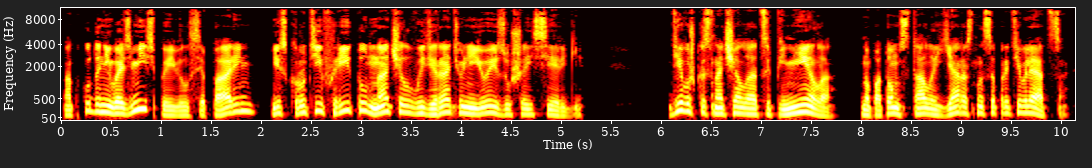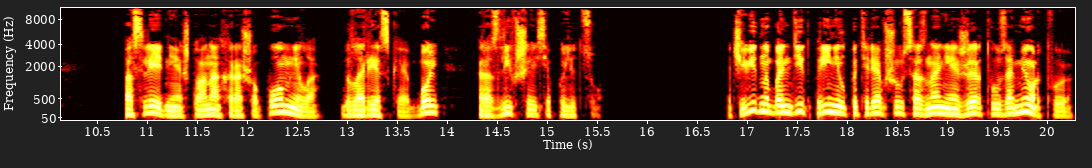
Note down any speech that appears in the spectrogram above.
Откуда ни возьмись, появился парень и, скрутив Риту, начал выдирать у нее из ушей серьги. Девушка сначала оцепенела, но потом стала яростно сопротивляться. Последнее, что она хорошо помнила, была резкая боль, разлившаяся по лицу. Очевидно, бандит принял потерявшую сознание жертву за мертвую,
